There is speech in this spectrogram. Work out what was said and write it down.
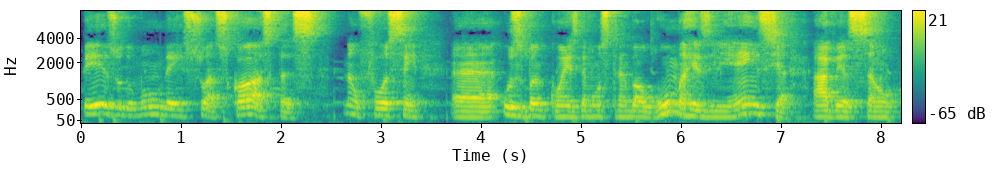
peso do mundo em suas costas, não fossem eh, os bancões demonstrando alguma resiliência à aversão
